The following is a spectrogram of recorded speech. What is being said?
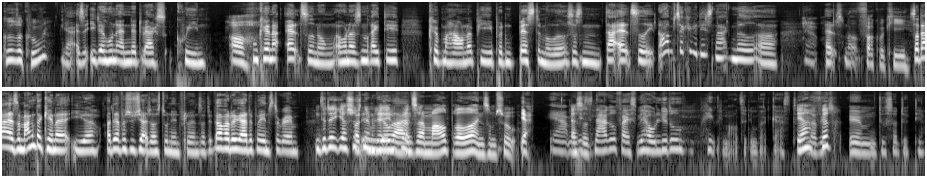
Gud, hvor cool. Ja, altså Ida, hun er en netværksqueen. Oh, Hun kender altid nogen, og hun er sådan en rigtig københavnerpige på den bedste måde. Så sådan, der er altid en, Nå, men så kan vi lige snakke med, og Ja. ja. alt sådan noget. fuck, hvor key. Så der er altså mange, der kender Ida, og derfor synes jeg altså også, du er en influencer. Det kan godt være, du ikke er det på Instagram. Det er det, jeg synes nemlig, at influencer er meget bredere end som så. Ja. ja, men Altså- vi snakkede faktisk, vi har jo lyttet helt vildt meget til din podcast. Ja, Love fedt. Øhm, du er så dygtig.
